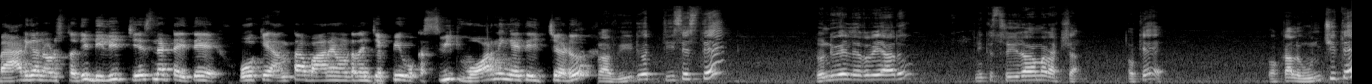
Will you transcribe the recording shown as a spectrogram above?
బ్యాడ్గా నడుస్తుంది. డిలీట్ చేసినట్టయితే ఓకే అంతా బాగానే ఉంటుందని చెప్పి ఒక స్వీట్ వార్నింగ్ అయితే ఇచ్చాడు. ఆ వీడియో తీసేస్తే రెండు వేల ఇరవై ఆరు నీకు శ్రీరామ రక్ష ఓకే? ఒకవేళ ఉంచితే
